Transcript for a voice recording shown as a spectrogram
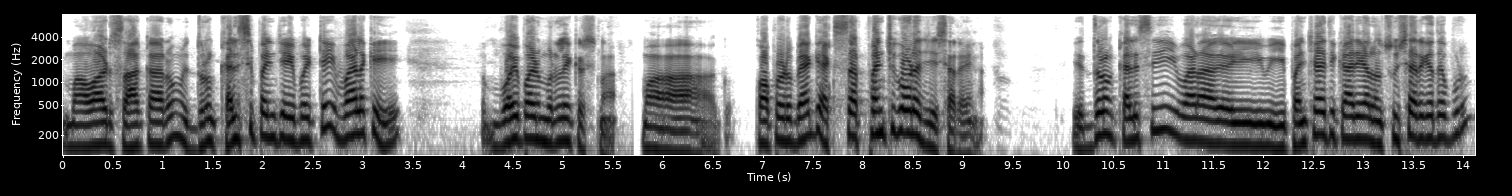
మా వాడు సహకారం ఇద్దరం కలిసి పని చేయబట్టే ఇవాళకి బోయపాడి మురళీకృష్ణ మా కోఆపరేటివ్ బ్యాంక్ ఎక్స్ సర్పంచ్ కూడా చేశారు ఆయన. ఇద్దరం కలిసి ఇవాళ ఈ- ఈ పంచాయతీ కార్యాలయం చూశారు కదా ఇప్పుడు?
